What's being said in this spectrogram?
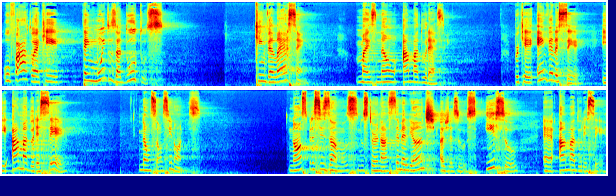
o fato é que tem muitos adultos que envelhecem, mas não amadurecem. Porque envelhecer e amadurecer não são sinônimos. Nós precisamos nos tornar semelhante a Jesus. Isso é amadurecer.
